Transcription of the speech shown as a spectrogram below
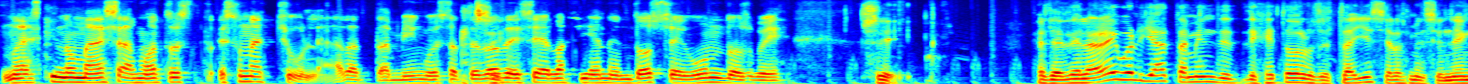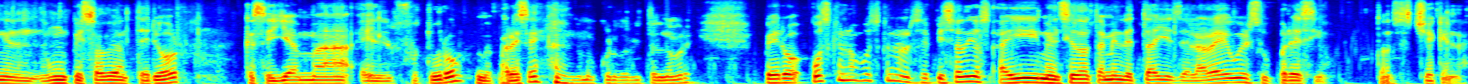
No, es que nomás esa moto es, una chulada también, güey. O sea, te da de 0 a 100 en dos segundos, güey. Sí. El de, la Lightwear ya también dejé todos los detalles, ya los mencioné en un episodio anterior que se llama El Futuro, me parece, no me acuerdo ahorita el nombre, pero búsquenlo, búsquenlo en los episodios, ahí menciono también detalles de la Lightwear, su precio. Entonces, chequenla.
